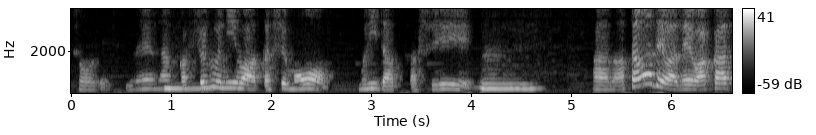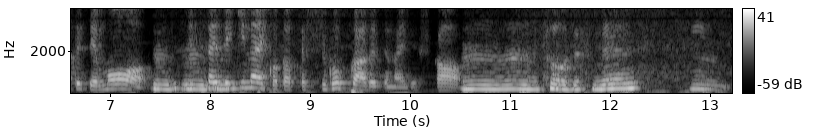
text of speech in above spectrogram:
そうですね。なんかすぐには私も無理だったし、うん。あの、頭ではね、分かってても、実際できないことってすごくあるじゃないですか。うんうん、そうですね。うん。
